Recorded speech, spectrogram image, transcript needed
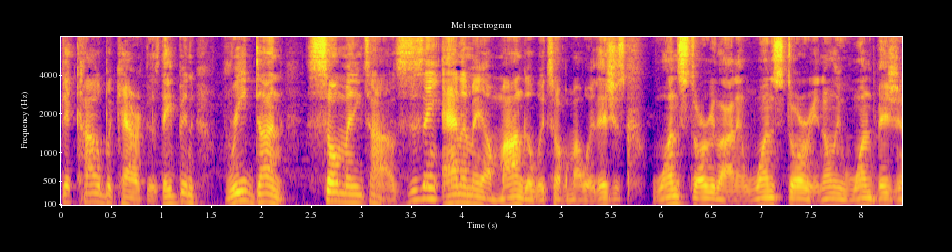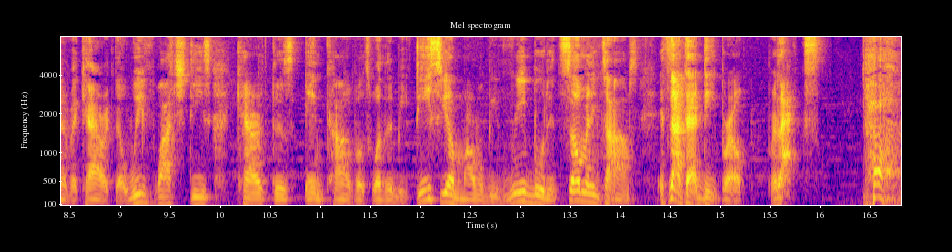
they're comic book characters. They've been redone so many times. This ain't anime or manga we're talking about where there's just one storyline and one story and only one vision of a character. We've watched these characters in comic books, whether it be DC or Marvel, be rebooted so many times. It's not that deep, bro. Relax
